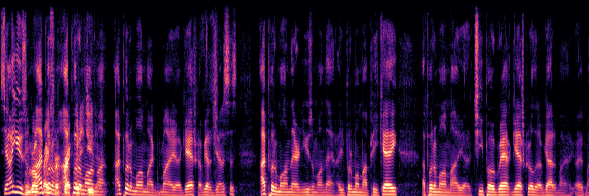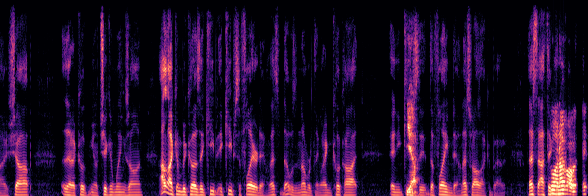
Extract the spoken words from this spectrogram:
See, I use them. I put them. I put them on my. I put them on my my uh, gas. Grill. I've got a Genesis. I put them on there and use them on that. I put them on my PK. I put them on my uh, cheapo gas, gas grill that I've got at my at my shop that I cook you know chicken wings on. I like them because they keep it keeps the flare down. That's that was the number thing. When I can cook hot, and it keeps yeah. the, the flame down. That's what I like about it. That's I think. Well, and I've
